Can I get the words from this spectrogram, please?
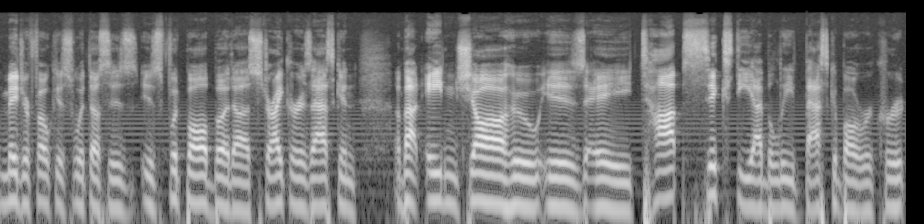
major focus with us is is football but uh, striker is asking about aidan shaw who is a top 60 i believe basketball recruit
